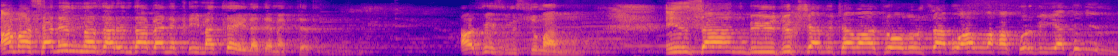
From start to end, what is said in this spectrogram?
Ama senin nazarında beni kıymetli eyle demektir. Aziz Müslüman, insan büyüdükçe mütevazı olursa bu Allah'a kurbiyetinin,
